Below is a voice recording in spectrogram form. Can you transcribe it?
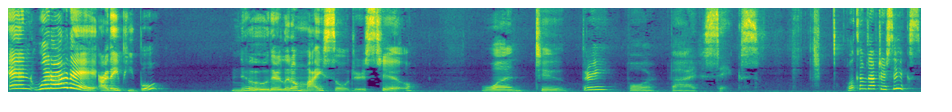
And what are they? Are they people? No, they're little mice soldiers too. One, two, three, four, five, six. What comes after six?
